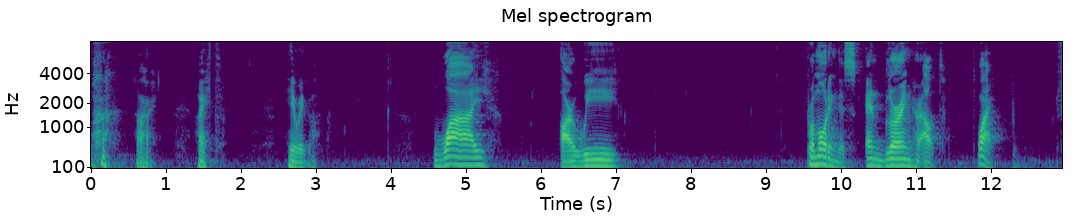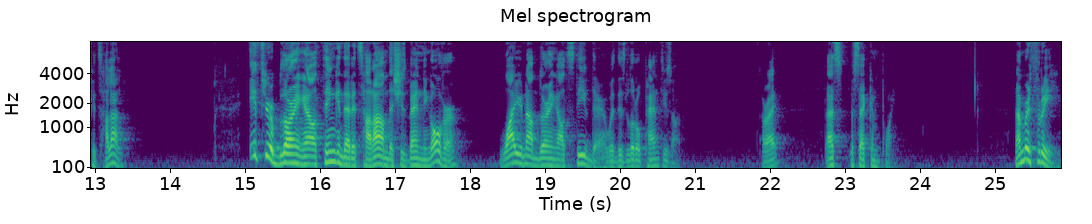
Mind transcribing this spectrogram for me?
All right, wait. Here we go. Why are we promoting this and blurring her out? Why? If it's halal. If you're blurring out thinking that it's haram that she's bending over, why you're not blurring out Steve there with his little panties on? All right? That's the second point. Number three,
